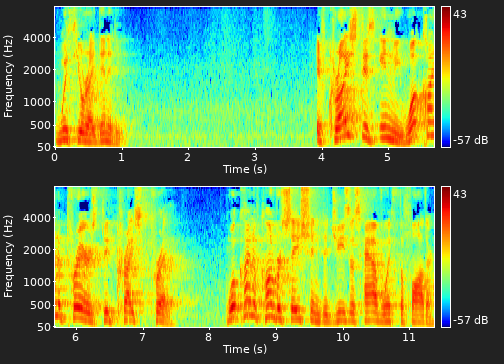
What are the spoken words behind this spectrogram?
with your identity. If Christ is in me, what kind of prayers did Christ pray? What kind of conversation did Jesus have with the Father?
